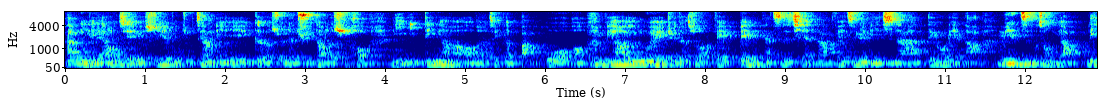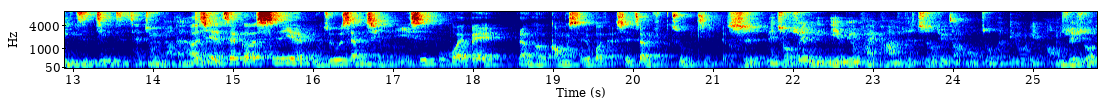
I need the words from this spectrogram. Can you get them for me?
当你了解有失业补助这样的一个所谓的渠道的时候，你一定要好好的这个把握哦，嗯、不要因为觉得说非被人家支遣啊，非自愿离职啊，很丢脸啊，面子不重要，里子金子才重要。嗯、而且这个失业补助申请，你是不会被任何公司或者是政府注记的。是。没错，所以你你也不用害怕，就是之后去找工作会丢脸哦。所以说，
